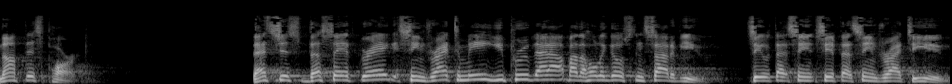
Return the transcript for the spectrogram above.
Not this part. That's just, thus saith Greg, it seems right to me. You prove that out by the Holy Ghost inside of you. See what that seems, see if that seems right to you.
